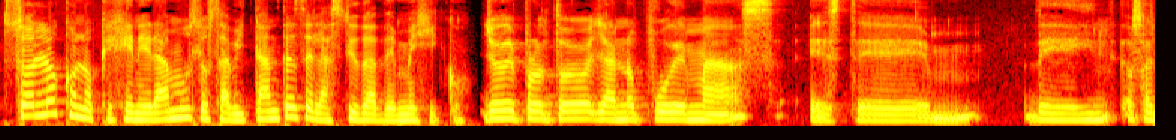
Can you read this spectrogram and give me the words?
solo con lo que generamos los habitantes de la Ciudad de México. Yo de pronto ya no pude más, este, de, o sea,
